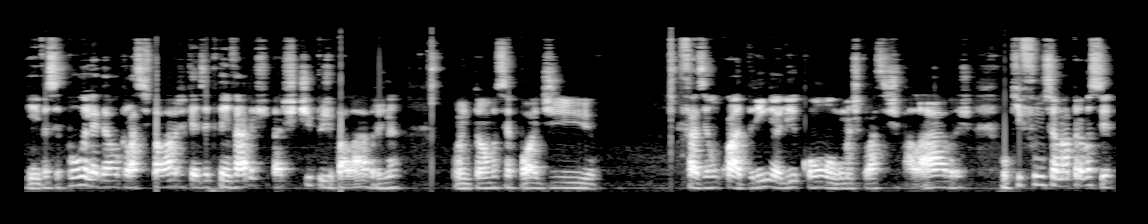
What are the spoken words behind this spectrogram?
E aí você, pô, legal, classe de palavras quer dizer que tem vários, vários tipos de palavras, né? Ou então você pode fazer um quadrinho ali com algumas classes de palavras, o que funcionar para você.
